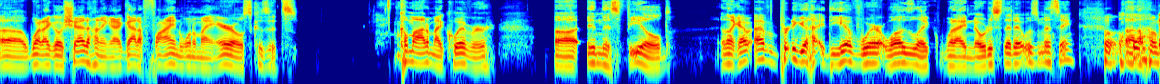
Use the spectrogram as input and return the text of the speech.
uh, when I go shed hunting I gotta find one of my arrows because it's come out of my quiver uh, in this field. And like I, I, have a pretty good idea of where it was like when I noticed that it was missing. Oh um,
